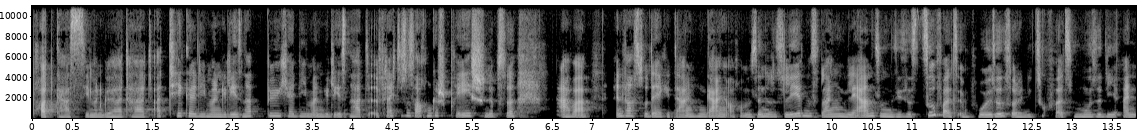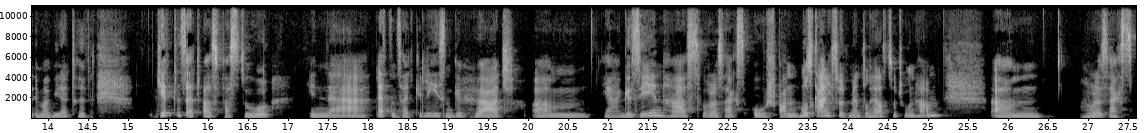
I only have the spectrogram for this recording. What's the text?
Podcasts, die man gehört hat, Artikel, die man gelesen hat, Bücher, die man gelesen hat. Vielleicht ist es auch ein Gesprächsschnipsel, aber einfach so der Gedankengang auch im Sinne des lebenslangen Lernens und dieses Zufallsimpulses oder die Zufallsmuse, die einen immer wieder trifft. Gibt es etwas, was du in der letzten Zeit gelesen, gehört ähm, ja, gesehen hast, wo du sagst, oh, spannend, muss gar nichts mit Mental Health zu tun haben, ähm, wo du sagst,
